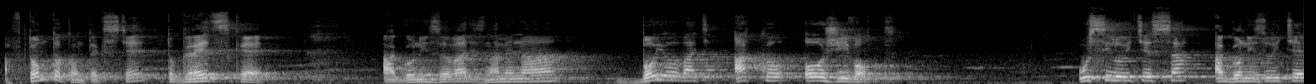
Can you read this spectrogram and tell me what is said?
A v tomto kontexte to grécké agonizovať znamená bojovať ako o život. Usilujte sa, agonizujte,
